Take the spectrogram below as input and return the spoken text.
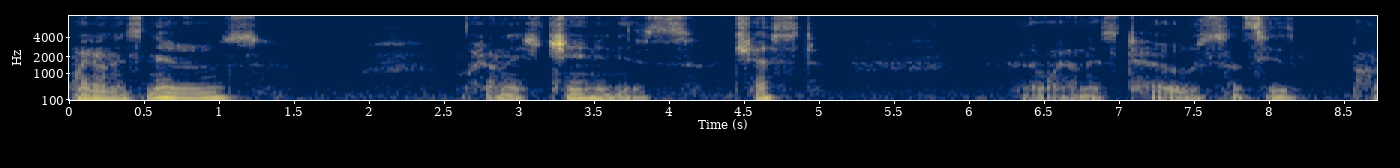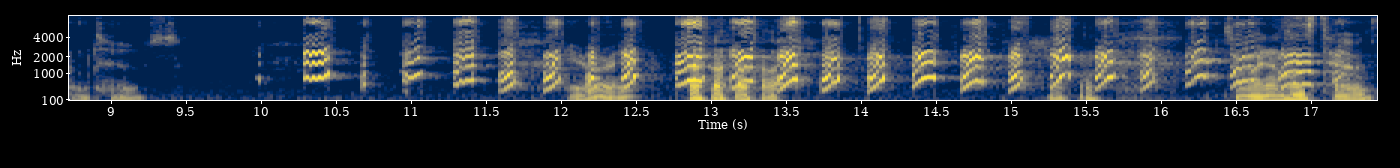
white on his nose, white on his chin and his chest, and then white on his toes. Let's see his bottom toes. You're alright. so right on his toes.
